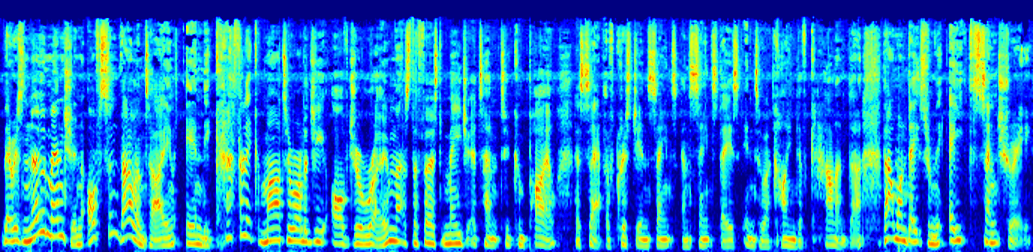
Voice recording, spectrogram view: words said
There is no mention of St. Valentine in the Catholic Martyrology of Jerome. That's the first major attempt to compile a set of Christian saints and saints' days into a kind of calendar. That one dates from the 8th century.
